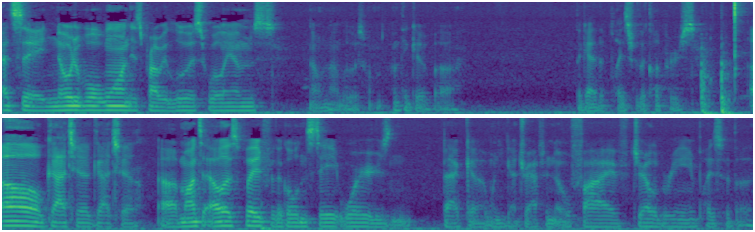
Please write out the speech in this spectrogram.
I'd say, notable one is probably Lewis Williams. No, not Lewis Williams. I'm thinking of uh, the guy that plays for the Clippers. Oh, gotcha, gotcha. Uh, Monta Ellis played for the Golden State Warriors and back uh, when he got drafted in 05. Gerald Green plays for the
